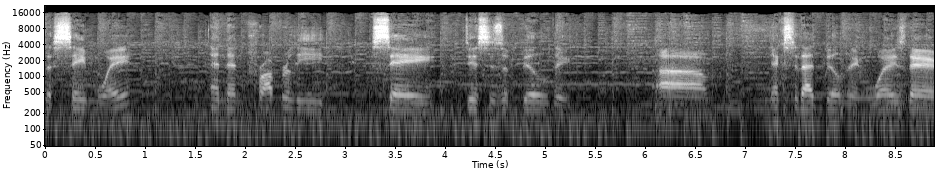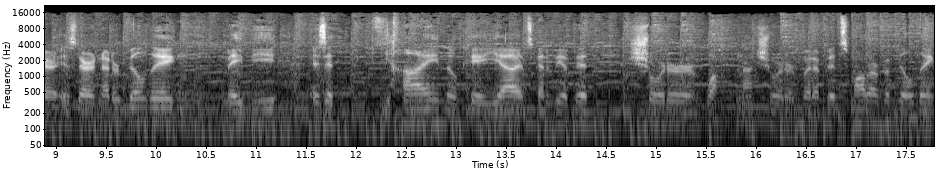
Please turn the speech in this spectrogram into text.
the same way and then properly say this is a building. Um, next to that building, what is there? Is there another building? Maybe. Is it behind? Okay, yeah, it's going to be a bit shorter, well, not shorter, but a bit smaller of a building,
